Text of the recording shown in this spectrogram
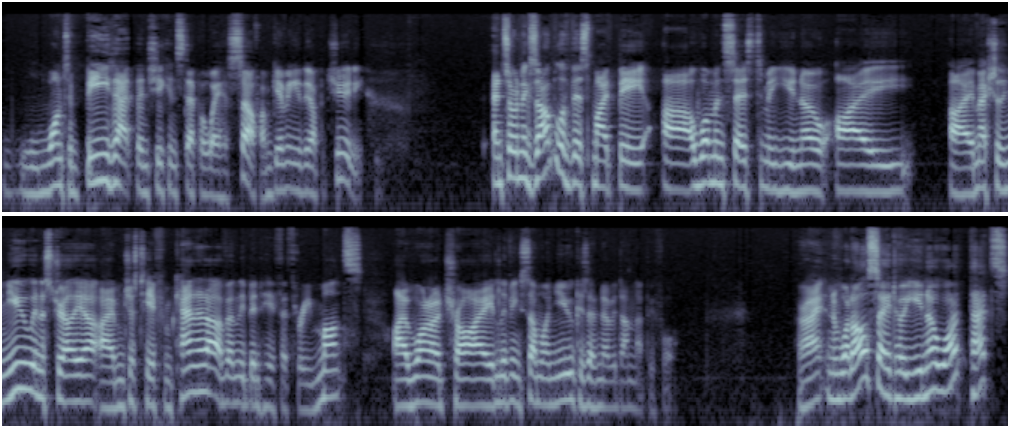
want to be that, then she can step away herself. I'm giving you the opportunity. And so an example of this might be uh, a woman says to me, you know, I I'm actually new in Australia. I'm just here from Canada. I've only been here for three months. I want to try living somewhere new because I've never done that before. All right. And what I'll say to her, you know what? That's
